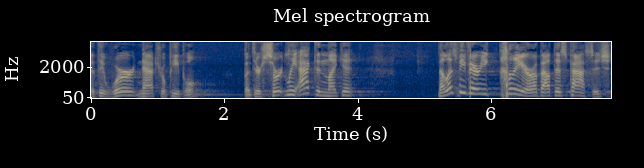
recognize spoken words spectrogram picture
that they were natural people, but they're certainly acting like it. Now, let's be very clear about this passage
